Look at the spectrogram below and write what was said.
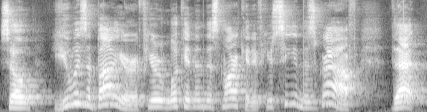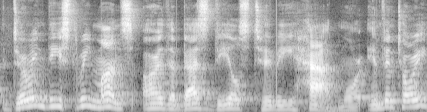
So you as a buyer, if you're looking in this market, if you see in this graph that during these three months are the best deals to be had. More inventory,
